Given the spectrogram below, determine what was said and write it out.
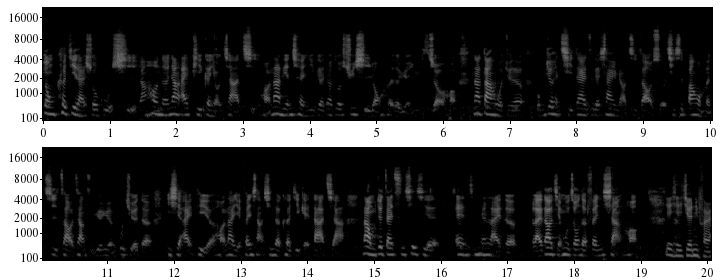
用科技来说故事，然后呢，让 IP 更有价值哈，那连成一个叫做虚实融合的元宇宙哈。那当然，我觉得我们就很期待这个下一秒制造所，其实帮我们制造这样子源源不绝的一些 idea 哈。那也分享新的科技给大家。那我们就再次谢谢 Ann 今天来的来到节目中的分享哈。谢谢 Jennifer。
